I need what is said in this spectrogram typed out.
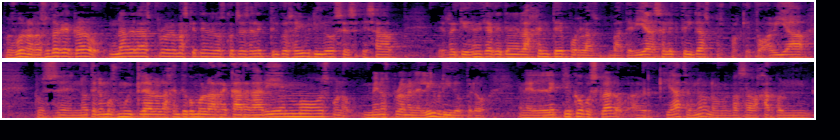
Pues bueno, resulta que claro, uno de los problemas que tienen los coches eléctricos e híbridos es esa reticencia que tiene la gente por las baterías eléctricas, pues porque todavía pues eh, no tenemos muy claro la gente cómo la recargaremos, bueno, menos problema en el híbrido, pero en el eléctrico pues claro, a ver qué haces, ¿no? No vas a bajar con,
